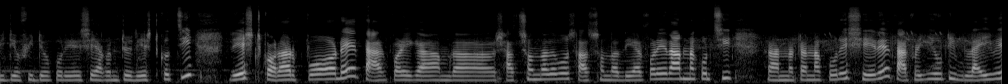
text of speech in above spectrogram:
ভিডিও ফিডিও করে এসে এখন একটু রেস্ট করছি। রেস্ট করার পরে তারপরে আমরা সাতসন্ধ্যা দেবো। সাতসন্ধ্যা দেওয়ার পরে রান্না করছি। রান্না টান্না করে সেরে তারপরে ইউটিউব লাইভে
